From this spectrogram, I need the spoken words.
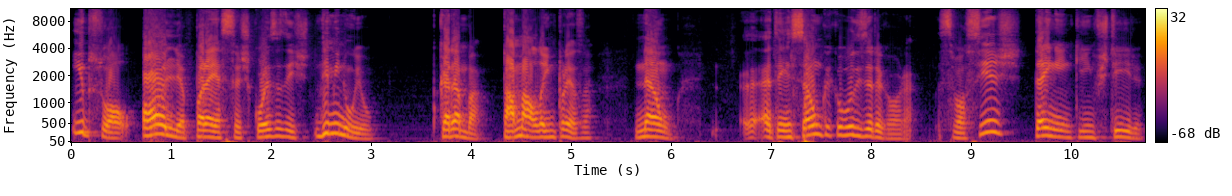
E o pessoal olha para essas coisas e diz: diminuiu. Caramba, está mal a empresa. Não. Atenção, o que é que eu vou dizer agora? Se vocês têm que investir,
